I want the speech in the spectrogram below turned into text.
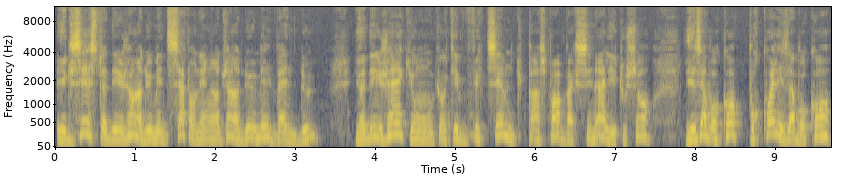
existent déjà en 2017, on est rendu en 2022. Il y a des gens qui ont, été victimes du passeport vaccinal et tout ça. Les avocats, pourquoi les avocats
